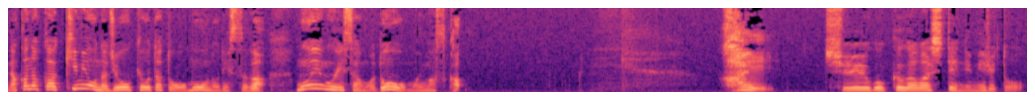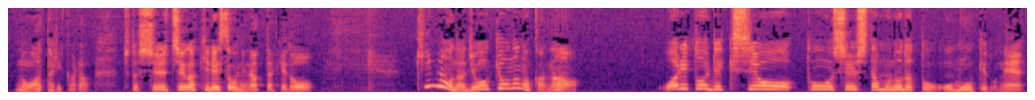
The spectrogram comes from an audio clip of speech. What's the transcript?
なかなか奇妙な状況だと思うのですがムイムイさんはどう思いますか？はい。中国側視点で見るとのあたりからちょっと集中が切れそうになったけど奇妙な状況なのかな？割と歴史を踏襲したものだと思うけどね。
